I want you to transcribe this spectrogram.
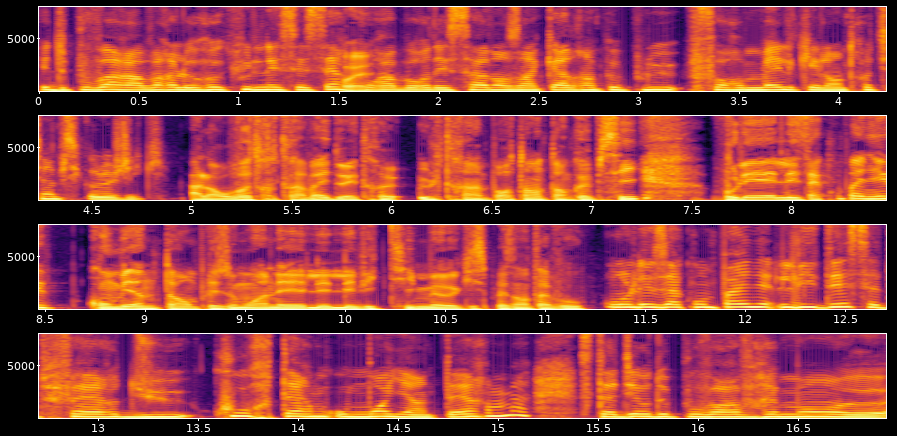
et de pouvoir avoir le recul nécessaire Ouais. pour aborder ça dans un cadre un peu plus formel qu'est l'entretien psychologique. Alors, votre travail doit être ultra important en tant que psy. Vous les, les accompagnez combien de temps, plus ou moins, les, victimes euh, qui se présentent à vous? On les accompagne. L'idée, c'est de faire du court terme au moyen terme, c'est-à-dire de pouvoir vraiment euh,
